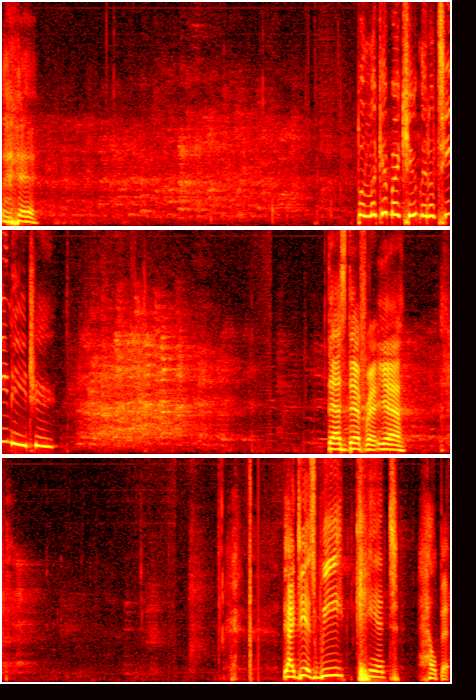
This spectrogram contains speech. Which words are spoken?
but look at my cute little teenager. That's different, yeah. The idea is we can't help it.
